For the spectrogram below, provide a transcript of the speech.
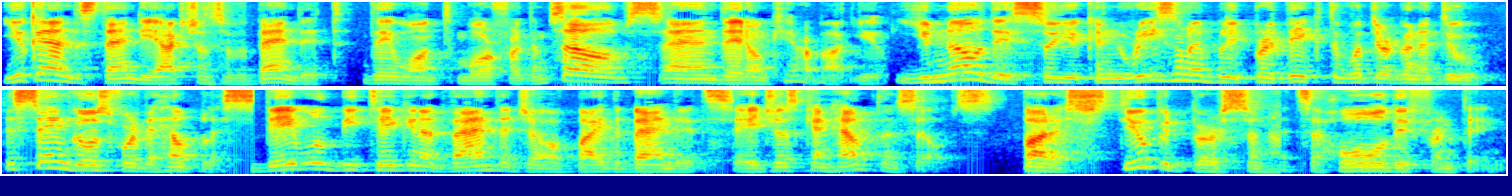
You can understand the actions of a bandit. They want more for themselves and they don't care about you. You know this so you can reasonably predict what they're gonna do. The same goes for the helpless. They will be taken advantage of by the bandits. They just can't help themselves. But a stupid person, it's a whole different thing.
